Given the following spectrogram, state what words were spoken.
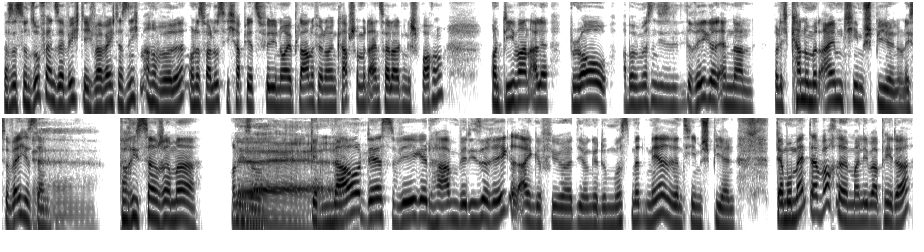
Das ist insofern sehr wichtig, weil wenn ich das nicht machen würde, und es war lustig, ich habe jetzt für die neue Planung für den neuen Cup schon mit ein, zwei Leuten gesprochen und die waren alle, Bro, aber wir müssen diese Regel ändern, weil ich kann nur mit einem Team spielen. Und ich so, welches denn? Äh. Paris Saint-Germain. Und ich so, äh. genau deswegen haben wir diese Regel eingeführt, Junge. Du musst mit mehreren Teams spielen. Der Moment der Woche, mein lieber Peter,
